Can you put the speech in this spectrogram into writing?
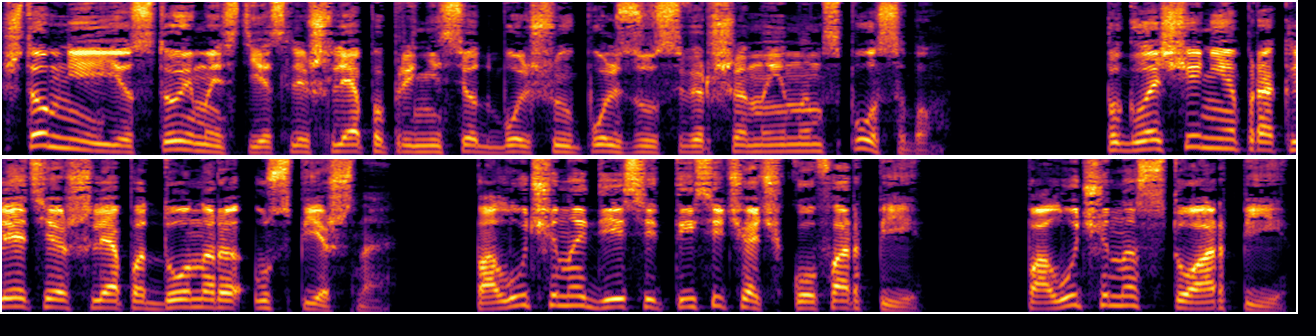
Что мне ее стоимость, если шляпа принесет большую пользу совершенно иным способом? Поглощение проклятия шляпа донора успешно. Получено 10 тысяч очков арпи. Получено 100 арпи.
